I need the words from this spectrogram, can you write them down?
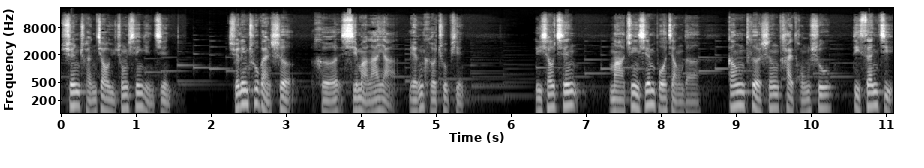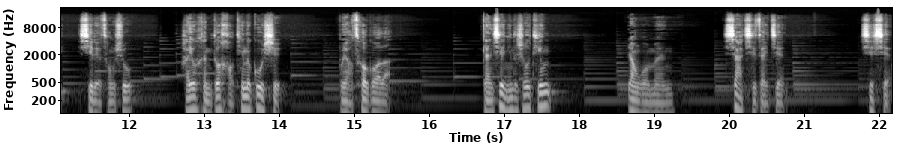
宣传教育中心引进，学林出版社和喜马拉雅联合出品，李潇钦、马俊先播讲的《冈特生态童书》第三季系列丛书，还有很多好听的故事，不要错过了。感谢您的收听。让我们下期再见，谢谢。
